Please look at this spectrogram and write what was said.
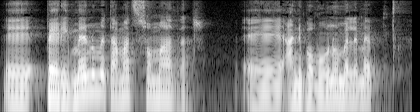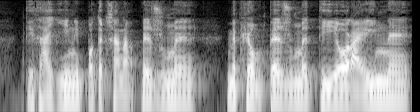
ε, περιμένουμε τα μάτια της ομάδας. Ε, ανυπομονούμε, λέμε τι θα γίνει, πότε ξαναπέζουμε, με ποιον παίζουμε, τι ώρα είναι.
